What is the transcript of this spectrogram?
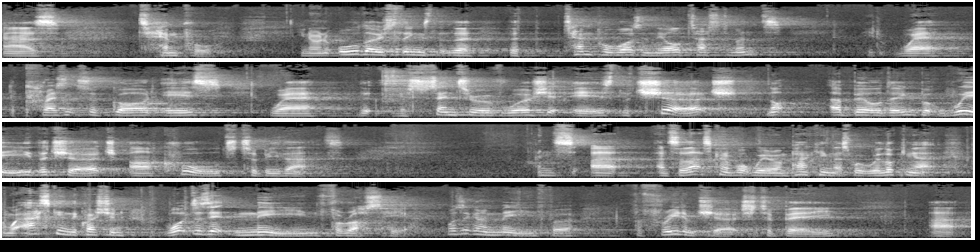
as temple. You know, and all those things that the, the temple was in the Old Testament, where the presence of God is, where the, the center of worship is, the church, not a building, but we, the church, are called to be that. And, uh, and so that's kind of what we're unpacking, that's what we're looking at. And we're asking the question what does it mean for us here? What's it going to mean for, for Freedom Church to be uh,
